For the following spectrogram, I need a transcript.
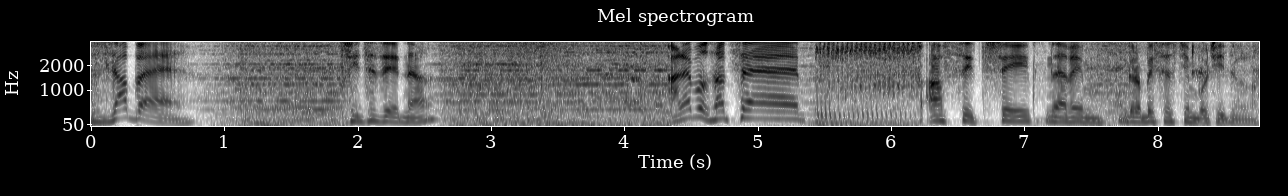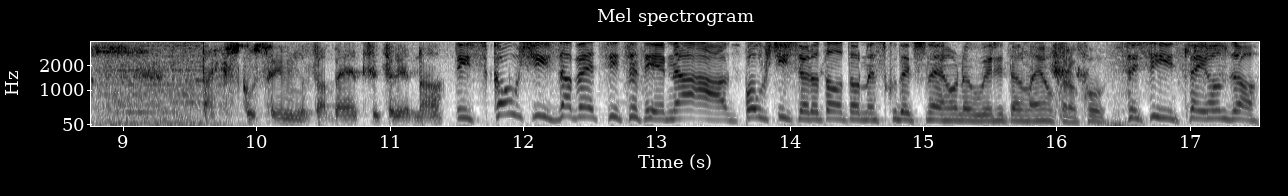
Za B. 31. A nebo za C. Pff, asi 3, nevím, kdo by se s tím počítal. Tak zkusím za B31. Ty zkoušíš za B31 a pouštíš se do tohoto neskutečného, neuvěřitelného kroku. Jsi si jistý, Honzo?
